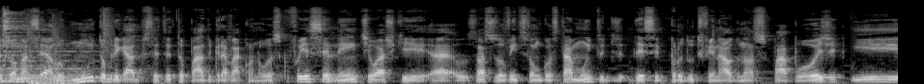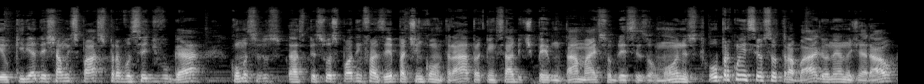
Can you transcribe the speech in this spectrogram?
Professor Marcelo, muito obrigado por você ter topado gravar conosco. Foi excelente. Eu acho que uh, os nossos ouvintes vão gostar muito de, desse produto final do nosso papo hoje. E eu queria deixar um espaço para você divulgar como as, as pessoas podem fazer para te encontrar, para quem sabe te perguntar mais sobre esses hormônios, ou para conhecer o seu trabalho, né, no geral.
